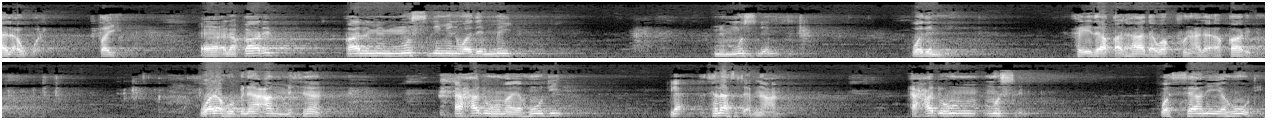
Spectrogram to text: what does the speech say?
الأول. طيب. آه الأقارب قال من مسلم وذمي. من مسلم وذمي. فإذا قال هذا وقف على أقاربه وله ابن عم اثنان. أحدهما يهودي لا ثلاثة أبناء عم. أحدهم مسلم والثاني يهودي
